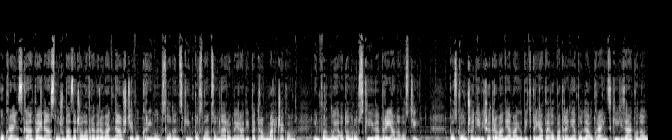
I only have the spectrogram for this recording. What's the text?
Ukrajinská tajná služba začala preverovať návštevu Krymu slovenským poslancom Národnej rady Petrom Marčekom. Informuje o tom ruský web RIA Novosti. Po skončení vyšetrovania majú byť prijaté opatrenia podľa ukrajinských zákonov.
